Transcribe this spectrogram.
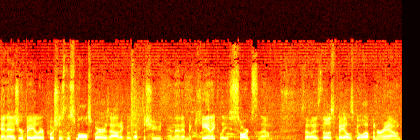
and as your baler pushes the small squares out, it goes up the chute and then it mechanically sorts them. So as those bales go up and around,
